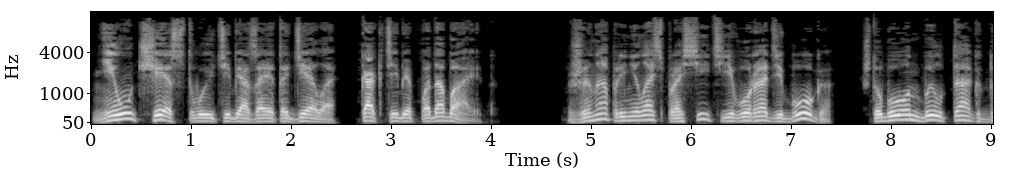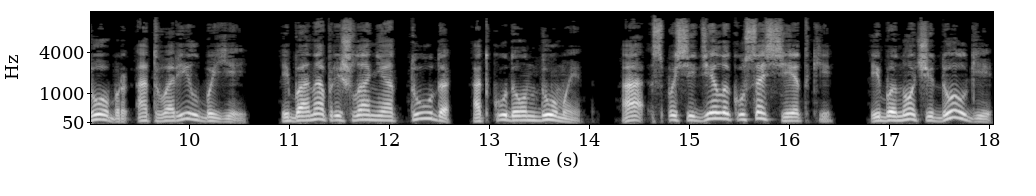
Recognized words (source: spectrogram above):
не учествую тебя за это дело, как тебе подобает. Жена принялась просить его ради Бога, чтобы он был так добр, отворил бы ей, ибо она пришла не оттуда, откуда он думает, а с посиделок у соседки, ибо ночи долгие,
